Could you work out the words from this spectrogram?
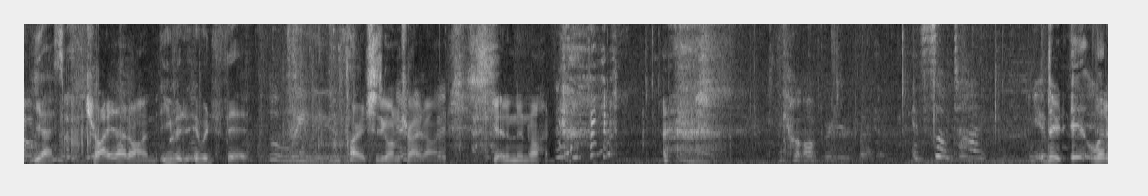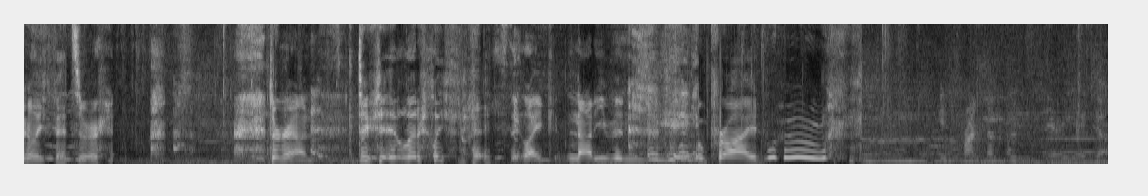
on. Yes, try that on. Even it would fit. Please. All right, she's going to try it on. She's getting it on. Go over your bed. It's so tight. Dude, it literally fits her. Turn around. Dude, it literally fits. Like, not even Okay. no pride. Woohoo! In front of them. There you go.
